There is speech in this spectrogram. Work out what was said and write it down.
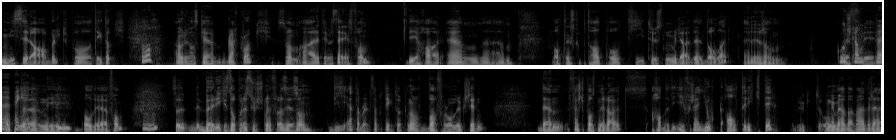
miserabelt på TikTok. Oh. Amerikanske BlackRock, som er et investeringsfond, de har en ehm, forvaltningskapital på 10 000 milliarder dollar, eller sånn god slump eh, penger. Mm. oljefond. Så det bør ikke stå på ressursene, for å si det sånn. De etablerte seg på TikTok nå bare for noen uker siden. Den første posten de la ut, hadde de i og for seg gjort alt riktig. De brukt unge medarbeidere,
